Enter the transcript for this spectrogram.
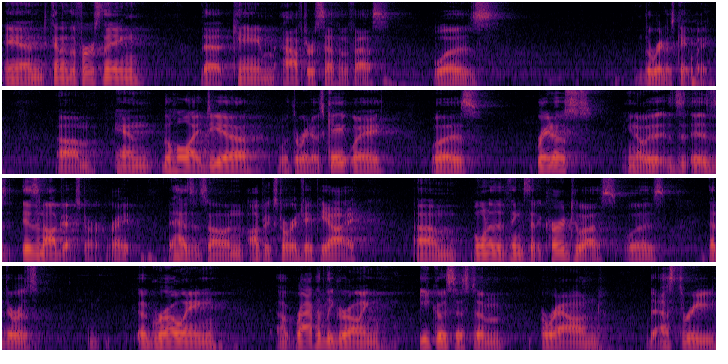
and kind of the first thing that came after CephFS was the Rados Gateway. Um, and the whole idea with the Rados Gateway was Rados, you know, is, is, is an object store, right? It has its own object storage API. Um, but one of the things that occurred to us was that there was a growing, a rapidly growing ecosystem around the S3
